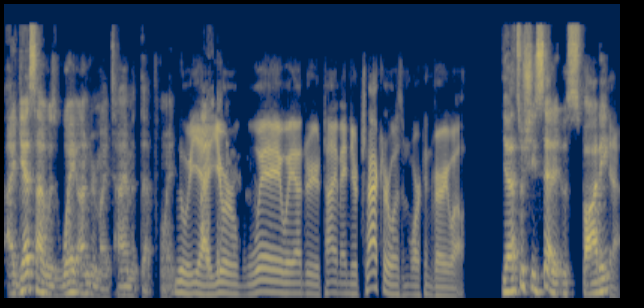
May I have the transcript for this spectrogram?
I guess I was way under my time at that point. Yeah, I you were way, way under your time, and your tracker wasn't working very well. Yeah, that's what she said. It was spotty, Yeah.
